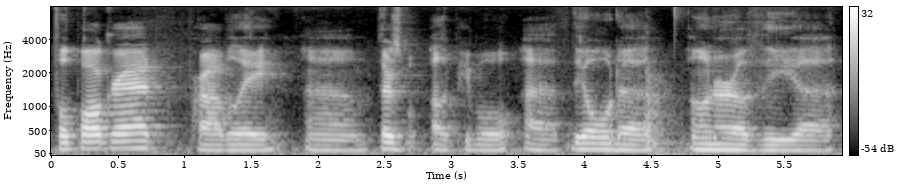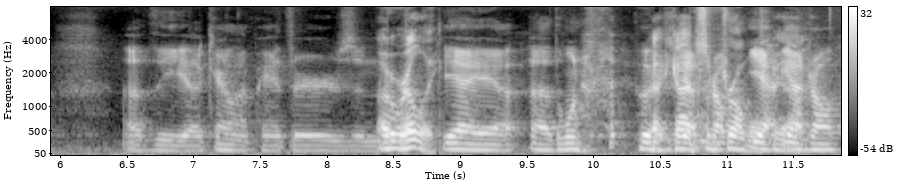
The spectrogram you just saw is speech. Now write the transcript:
football grad, probably. Um, there's other people. Uh, the old uh, owner of the uh, of the uh, Carolina Panthers, and Oh, really? Yeah, yeah. Uh, the one who actually got some trouble, Yeah, yeah. got trouble.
